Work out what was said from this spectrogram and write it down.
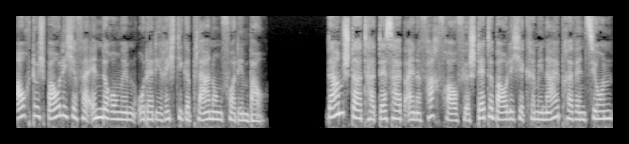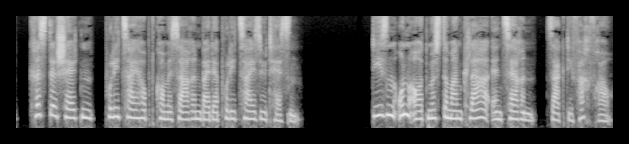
auch durch bauliche Veränderungen oder die richtige Planung vor dem Bau. Darmstadt hat deshalb eine Fachfrau für städtebauliche Kriminalprävention, Christel Schelten, Polizeihauptkommissarin bei der Polizei Südhessen. Diesen Unort müsste man klar entzerren, sagt die Fachfrau.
